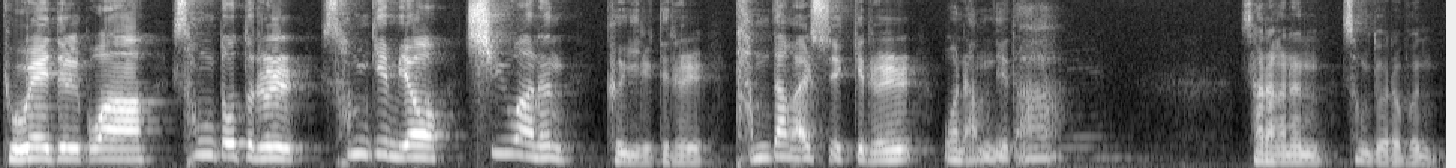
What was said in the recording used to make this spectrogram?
교회들과 성도들을 섬기며 치유하는 그 일들을 담당할 수 있기를 원합니다. 사랑하는 성도 여러분,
